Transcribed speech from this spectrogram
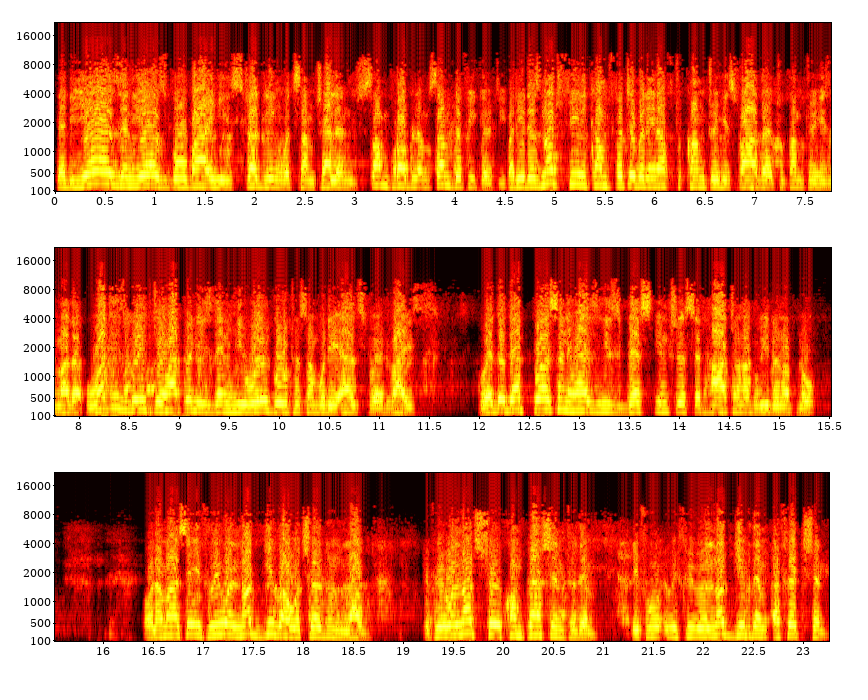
That years and years go by, he is struggling with some challenge, some problem, some difficulty. But he does not feel comfortable enough to come to his father, to come to his mother. What is going to happen is then he will go to somebody else for advice. Whether that person has his best interest at heart or not, we do not know. Ulama say if we will not give our children love, if we will not show compassion to them, if we, if we will not give them affection,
